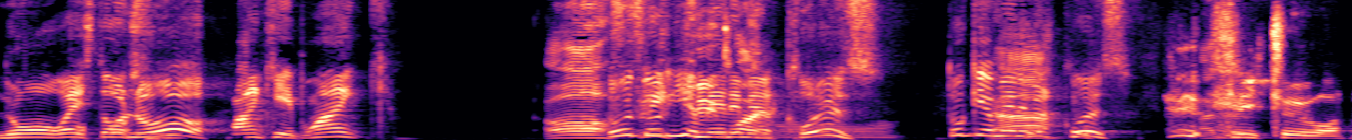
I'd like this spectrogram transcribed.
No, Les Oh, Dawson. no. Blanky blank. Oh, Don't, don't give two, me any one. more clues. Don't give me any more clues. Three, two, one.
